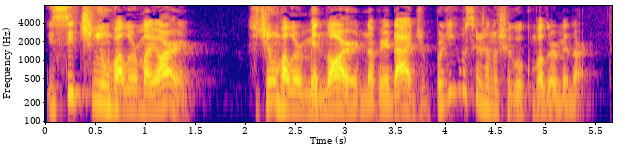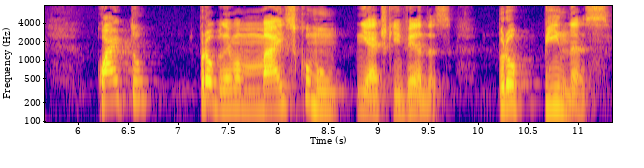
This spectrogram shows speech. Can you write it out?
E se tinha um valor maior, se tinha um valor menor, na verdade, por que você já não chegou com um valor menor? Quarto problema mais comum em ética em vendas: propinas.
